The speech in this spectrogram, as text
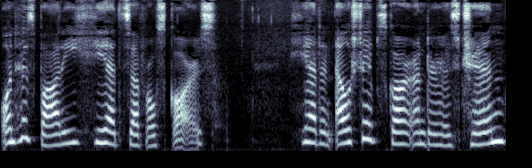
On his body, he had several scars. He had an L shaped scar under his chin,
